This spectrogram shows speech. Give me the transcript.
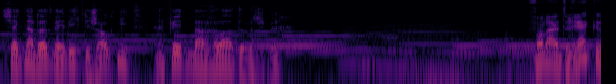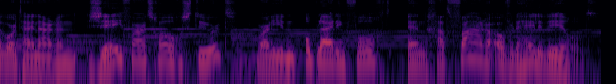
Zeg ik, nou dat weet ik dus ook niet. En 14 dagen later was ik weg. Vanuit Rekken wordt hij naar een zeevaartschool gestuurd, waar hij een opleiding volgt en gaat varen over de hele wereld.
